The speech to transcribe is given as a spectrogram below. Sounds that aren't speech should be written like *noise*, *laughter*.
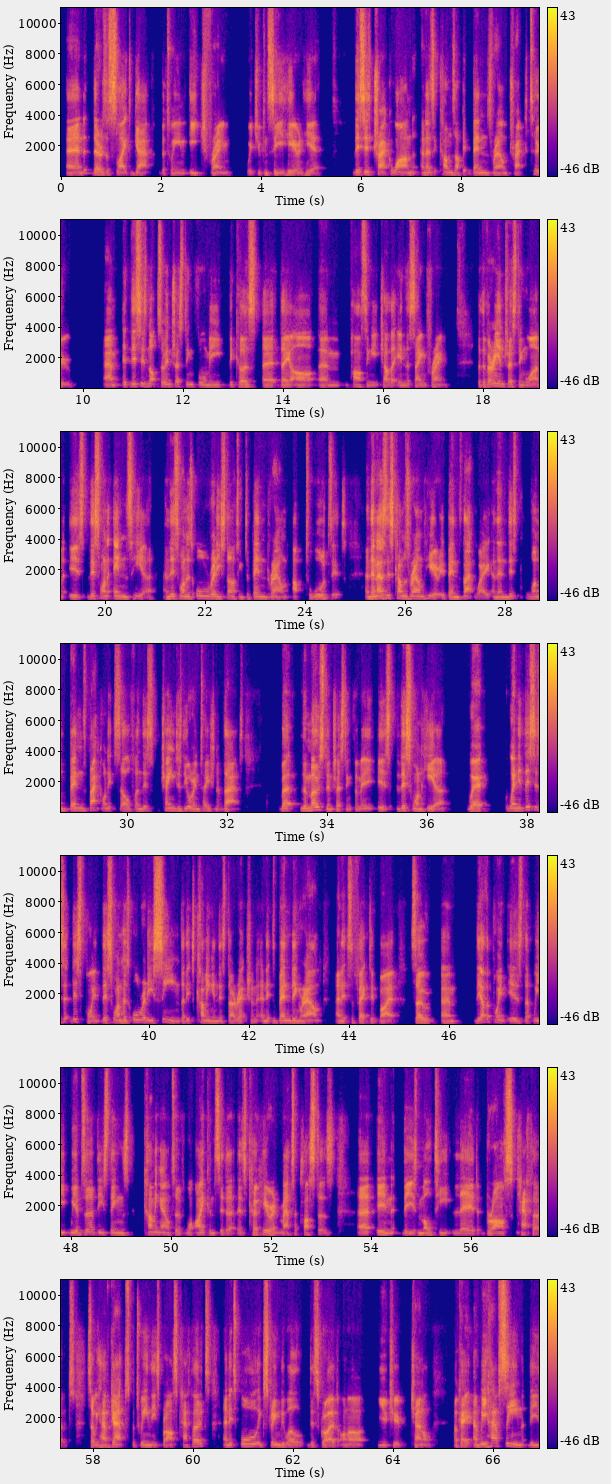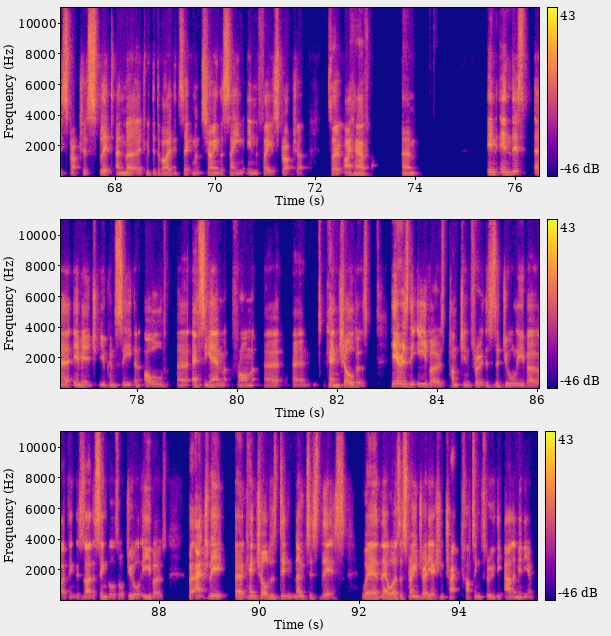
And there is a slight gap between each frame, which you can see here and here. This is track one, and as it comes up, it bends round track two. Um, it- this is not so interesting for me because uh, they are um, passing each other in the same frame. But the very interesting one is this one ends here and this one is already starting to bend round up towards it. And then as this comes round here, it bends that way. And then this one bends back on itself and this changes the orientation of that. But the most interesting for me is this one here, where when this is at this point, this one has already seen that it's coming in this direction and it's bending round and it's affected by it. So um, the other point is that we we observe these things coming out of what I consider as coherent matter clusters uh, in these multi-layered brass cathodes. So we have gaps between these brass cathodes and it's all extremely well described on our YouTube channel. Okay, and we have seen these structures split and merge with the divided segments showing the same in-phase structure. So I have, um, in, in this uh, image, you can see an old uh, SEM from uh, um, Ken Shoulders. Here is the EVOs punching through. This is a dual EVO. I think this is either singles or dual EVOs. But actually, uh, Ken Shoulders didn't notice this where there was a strange radiation track cutting through the aluminium.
